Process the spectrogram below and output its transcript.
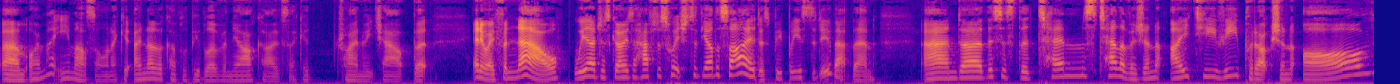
um, or I might email someone. I could, I know a couple of people over in the archives. I could try and reach out, but anyway, for now, we are just going to have to switch to the other side, as people used to do back then. And uh, this is the Thames Television ITV production of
